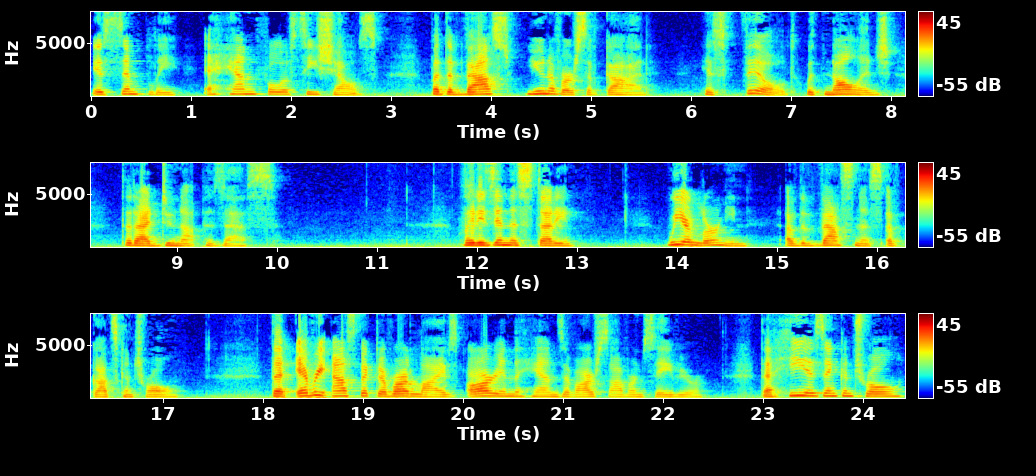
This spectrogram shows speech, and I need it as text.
is simply a handful of seashells, but the vast universe of God is filled with knowledge that I do not possess. Ladies, in this study, we are learning of the vastness of God's control, that every aspect of our lives are in the hands of our sovereign Savior that He is in control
